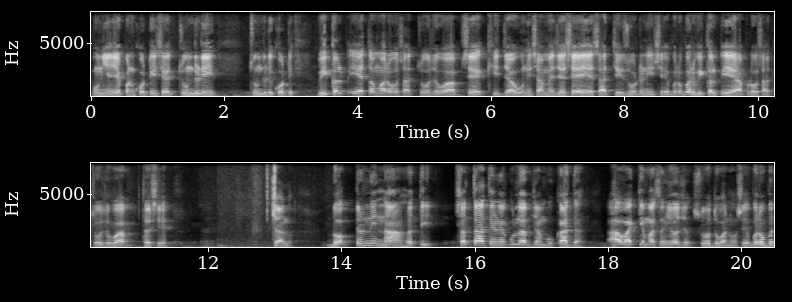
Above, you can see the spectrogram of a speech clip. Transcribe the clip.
પુણ્ય. એ પણ ખોટી છે. ચૂંદડી ચૂંદડી ખોટી. વિકલ્પ એ તમારો સાચો જવાબ છે. ખીજાવુંની સામે જે છે એ સાચી જોડણી છે, બરોબર? વિકલ્પ એ આપણો સાચો જવાબ થશે. ચાલો. ડૉક્ટરની ના હતી. છતાં તેણે ગુલાબજાંબુ ખાધા. આ વાક્યમાં સંયોજક શોધવાનો છે, બરોબર?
